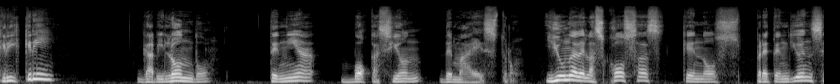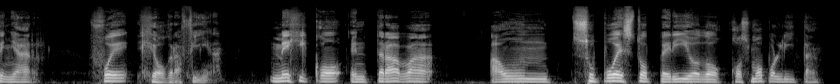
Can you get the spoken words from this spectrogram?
Cricri Gabilondo tenía vocación de maestro y una de las cosas que nos pretendió enseñar fue geografía. México entraba a un supuesto periodo cosmopolita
